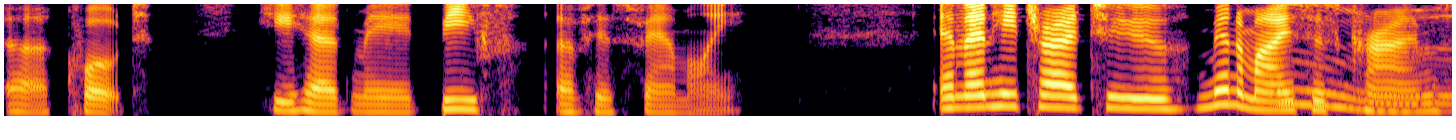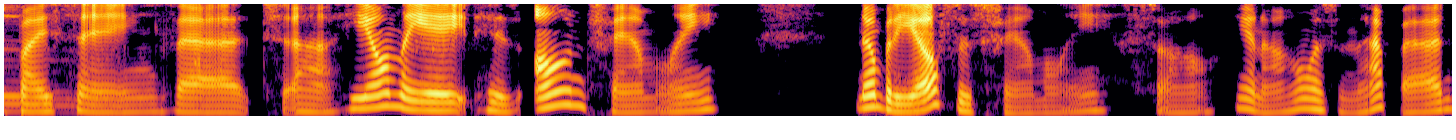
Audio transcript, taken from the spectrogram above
a quote, he had made beef of his family. And then he tried to minimize his crimes by Mm. saying that uh, he only ate his own family, nobody else's family. So, you know, it wasn't that bad.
